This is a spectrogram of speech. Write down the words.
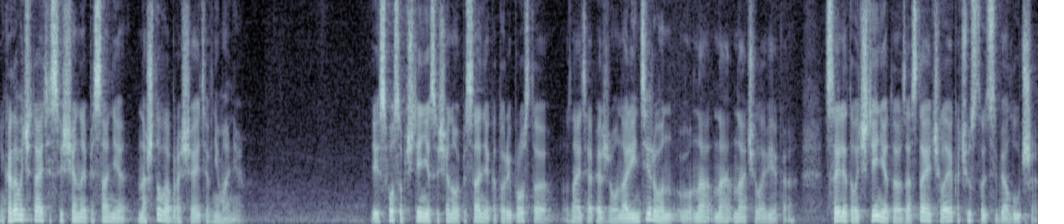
И когда вы читаете Священное Писание, на что вы обращаете внимание? Есть способ чтения Священного Писания, который просто, знаете, опять же, он ориентирован на, на, на человека. Цель этого чтения – это заставить человека чувствовать себя лучше.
